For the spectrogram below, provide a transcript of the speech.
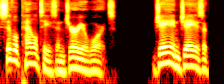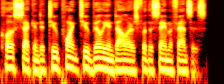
civil penalties and jury awards. J&J is a close second at $2.2 billion for the same offenses.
